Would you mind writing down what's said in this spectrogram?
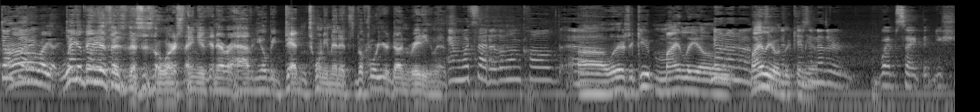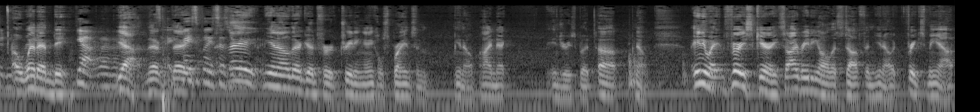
Don't oh go to. my god. Wikipedia to says this is the worst thing you can ever have, and you'll be dead in 20 minutes before you're done reading this. And what's that other one called? Uh, Uh, well, there's acute myelio. no, no, no. Myelio there's, an- leukemia. there's another website that you shouldn't. Oh, WebMD. Yeah, web. Yeah, they're, So they're basically it says they, you know, they're good for treating ankle sprains and you know high neck injuries, but uh, no. Anyway, it's very scary. So I'm reading all this stuff, and you know, it freaks me out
